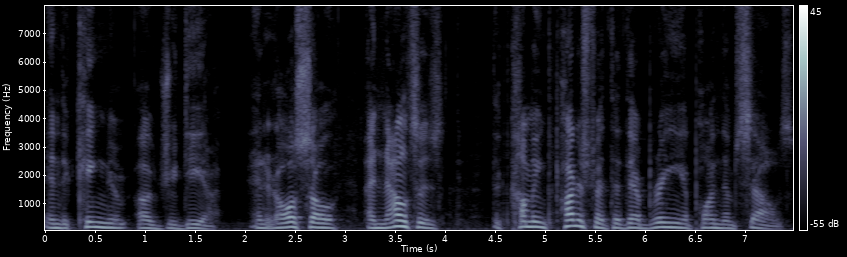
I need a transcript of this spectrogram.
in the kingdom of Judea. And it also announces the coming punishment that they're bringing upon themselves.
